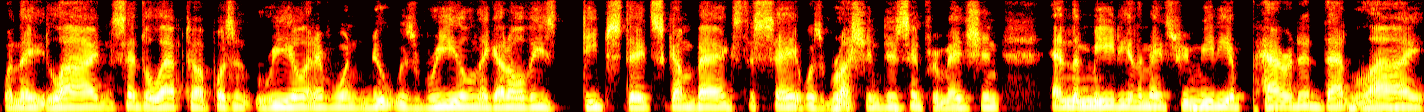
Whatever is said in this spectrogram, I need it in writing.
when they lied and said the laptop wasn't real, and everyone knew it was real, and they got all these deep state scumbags to say it was Russian disinformation, and the media, the mainstream media, parroted that lie.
